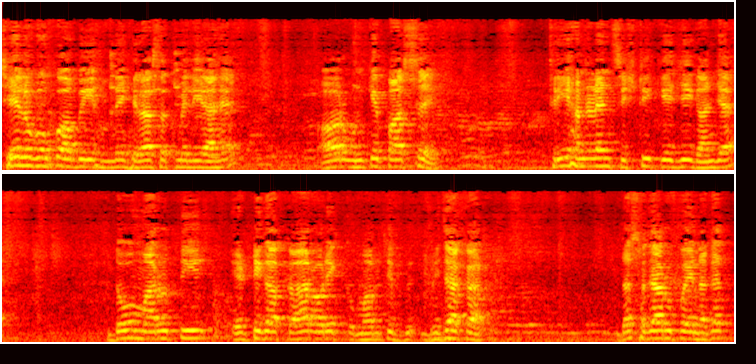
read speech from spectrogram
छह लोगों को अभी हमने हिरासत में लिया है और उनके पास से 360 केजी गांजा, दो मारुति एर्टिगा कार और एक मारुति ब्रिजा कार, दस हज़ार रुपये नकद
